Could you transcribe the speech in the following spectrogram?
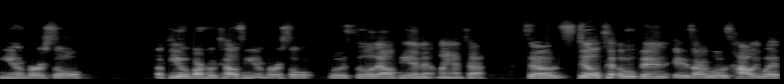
Universal, a few of our hotels in Universal, Loews Philadelphia, and Atlanta. So still to open is our Loews Hollywood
